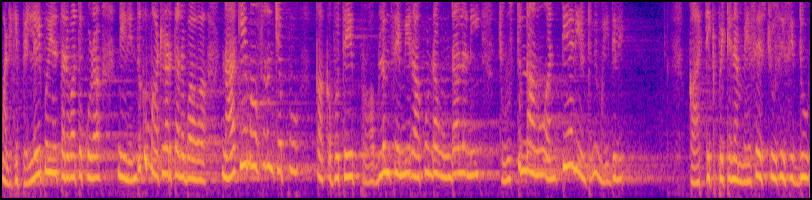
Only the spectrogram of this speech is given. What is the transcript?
మనకి పెళ్ళైపోయిన తర్వాత కూడా నేను ఎందుకు మాట్లాడతాను బావా? నాకేం అవసరం చెప్పు. కాకపోతే ప్రాబ్లమ్స్ ఏమీ రాకుండా ఉండాలని చూస్తున్నాను అంతే అని అంటుంది మైథిలి. కార్తీక్ పెట్టిన మెసేజ్ చూసి సిద్ధు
